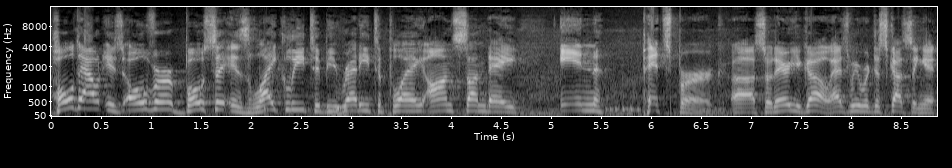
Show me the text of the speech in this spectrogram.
Holdout is over. Bosa is likely to be ready to play on Sunday in Pittsburgh. Uh, so there you go. As we were discussing it,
